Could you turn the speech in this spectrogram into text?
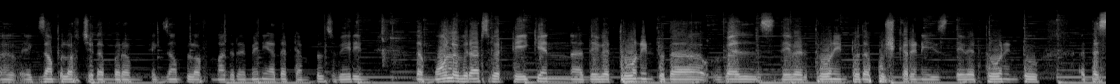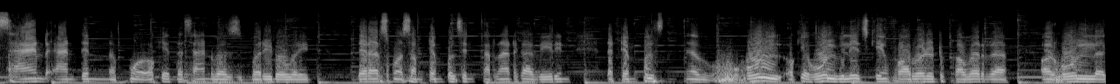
uh, example of Chidambaram, example of Madurai, many other temples wherein the Moola Virats were taken, uh, they were thrown into the wells, they were thrown into the Pushkarinis, they were thrown into the sand, and then uh, okay, the sand was buried over it. There are some, temples in Karnataka wherein the temples uh, whole okay whole village came forward to cover uh, or whole uh,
